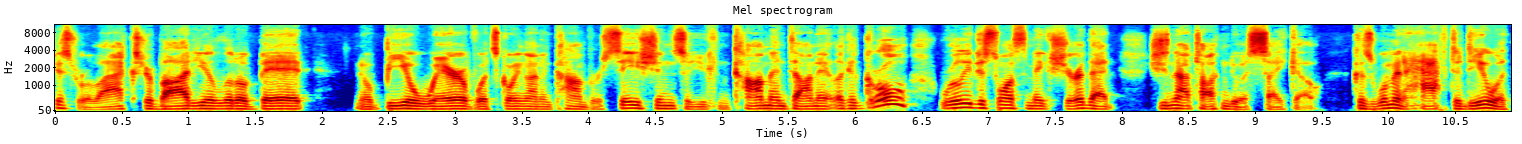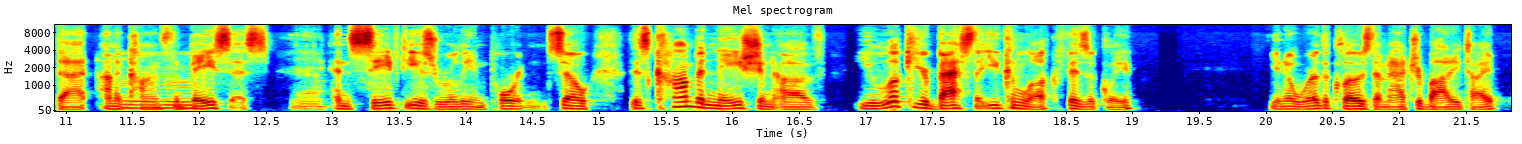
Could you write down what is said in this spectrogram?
just relax your body a little bit. You know, be aware of what's going on in conversation so you can comment on it. Like a girl really just wants to make sure that she's not talking to a psycho because women have to deal with that on a mm-hmm. constant basis. Yeah. And safety is really important. So, this combination of you look your best that you can look physically, you know, wear the clothes that match your body type,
